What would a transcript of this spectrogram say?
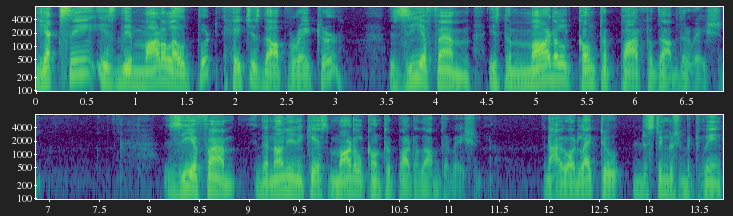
xc is the model output h is the operator zfm is the model counterpart of the observation. ZFM the nonlinear case model counterpart of the observation. Now I would like to distinguish between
